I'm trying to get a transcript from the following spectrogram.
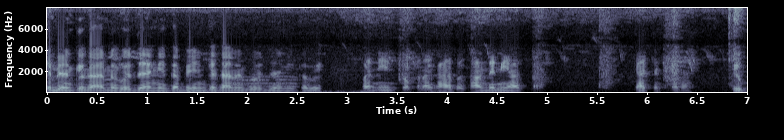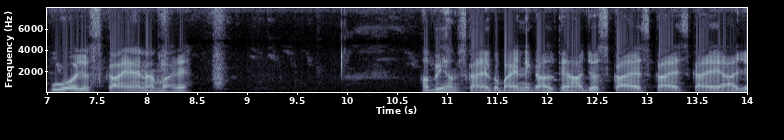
कभी उनके घर में घुस देंगे कभी इनके घर में घुस देंगे कभी पनी इनको अपना घर पसंद नहीं आता। क्या चक्कर है? टिपू और जो स्काई है ना हमारे, अभी हम स्काई को बाहर निकालते हैं। आज जो स्काई स्काई स्काई आज।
